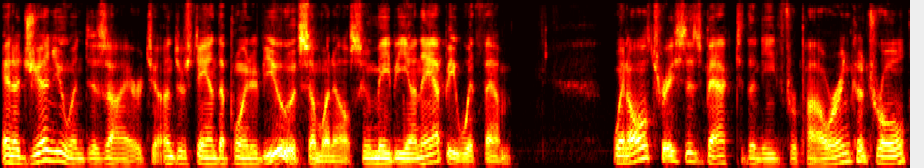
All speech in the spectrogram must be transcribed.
and a genuine desire to understand the point of view of someone else who may be unhappy with them. When all traces back to the need for power and control,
